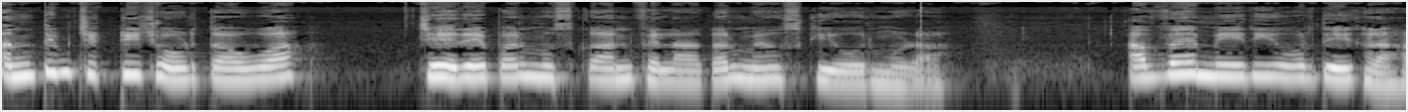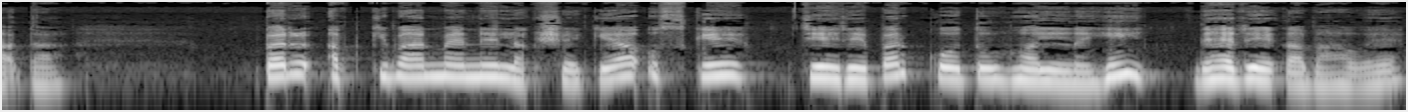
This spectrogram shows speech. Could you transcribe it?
अंतिम चिट्ठी छोड़ता हुआ चेहरे पर मुस्कान फैलाकर मैं उसकी ओर मुड़ा। अब वह मेरी ओर देख रहा था, पर अब की बार मैंने लक्ष्य किया उसके चेहरे पर कोतूहल नहीं, धैर्य का भाव है,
